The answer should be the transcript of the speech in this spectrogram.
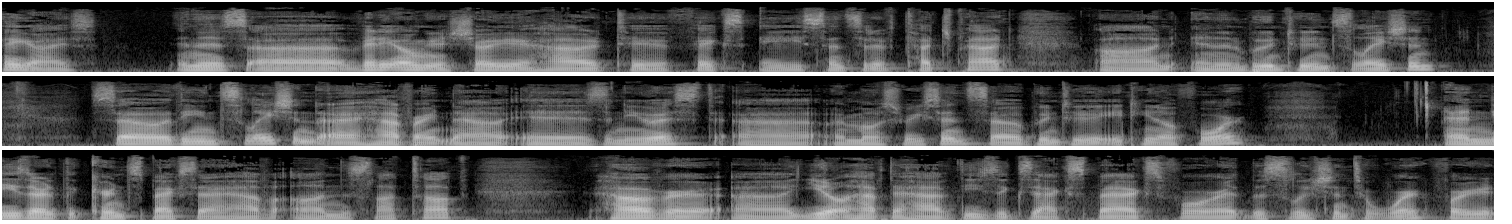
Hey guys, in this uh, video I'm going to show you how to fix a sensitive touchpad on an Ubuntu installation. So the installation that I have right now is the newest uh, or most recent, so Ubuntu 18.04. And these are the current specs that I have on this laptop. However, uh, you don't have to have these exact specs for the solution to work for your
